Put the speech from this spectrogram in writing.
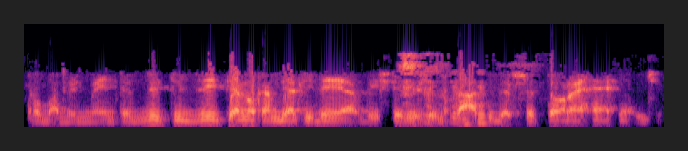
probabilmente zitti zitti hanno cambiato idea visti i risultati del settore energy.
